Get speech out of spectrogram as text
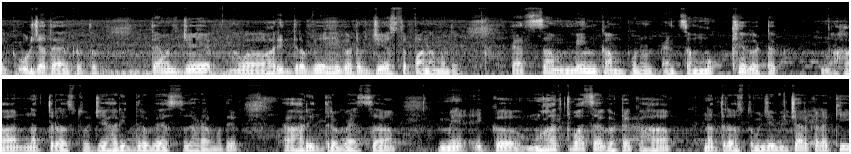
एक ऊर्जा तयार करतात. त्यामध्ये जे हरितद्रव्य हे घटक जे असतं पानामध्ये याचा मेन कॉम्पोनंट यांचा मुख्य घटक हा नत्र असतो जे हरितद्रव्य असतं झाडामध्ये ह्या हरितद्रव्याचा मे एक महत्त्वाचा घटक हा नत्र असतो. म्हणजे विचार करा की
